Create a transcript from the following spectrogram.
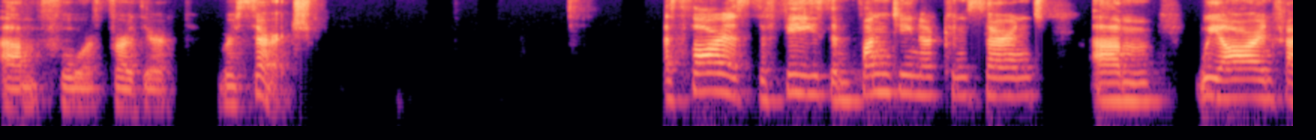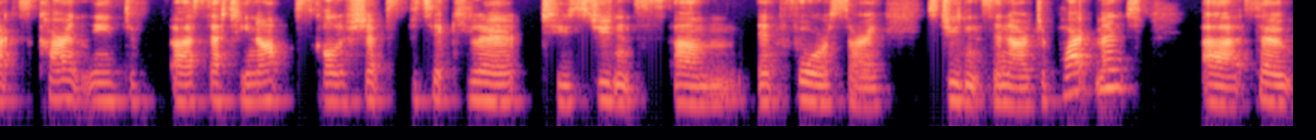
um, for further research. As far as the fees and funding are concerned, um, we are in fact currently uh, setting up scholarships particular to students um, for sorry students in our department. Uh, so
